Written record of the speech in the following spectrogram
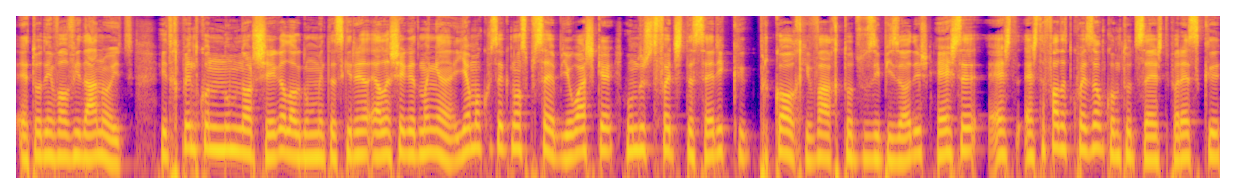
é toda envolvida à noite. E de repente, quando no menor chega, chega, logo no momento a seguir ela chega de manhã. E é uma coisa que não se percebe. E eu acho que é um dos defeitos da série que percorre e varre todos os episódios é esta, esta, esta falta de coesão, como tu disseste. Parece que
